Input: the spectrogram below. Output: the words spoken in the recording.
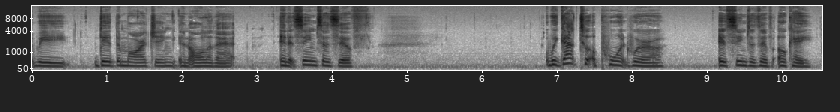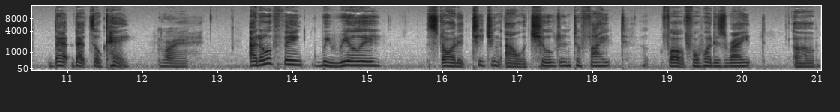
we did the marching and all of that, and it seems as if we got to a point where it seems as if okay, that that's okay. right. I don't think we really started teaching our children to fight for for what is right, um,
